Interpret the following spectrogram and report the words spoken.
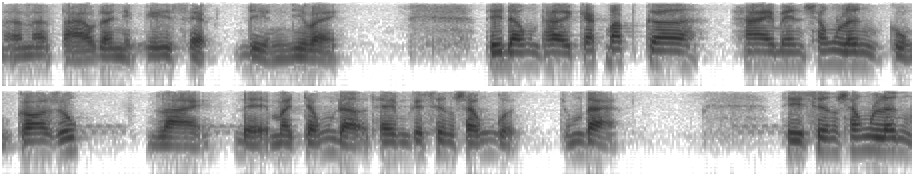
nó, nó tạo ra những cái sẹt điện như vậy. Thì đồng thời các bắp cơ hai bên sống lưng cũng co rút lại để mà chống đỡ thêm cái xương sống của chúng ta. Thì xương sống lưng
